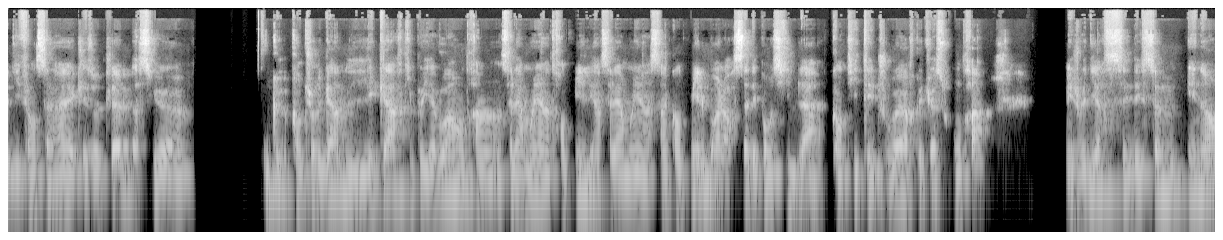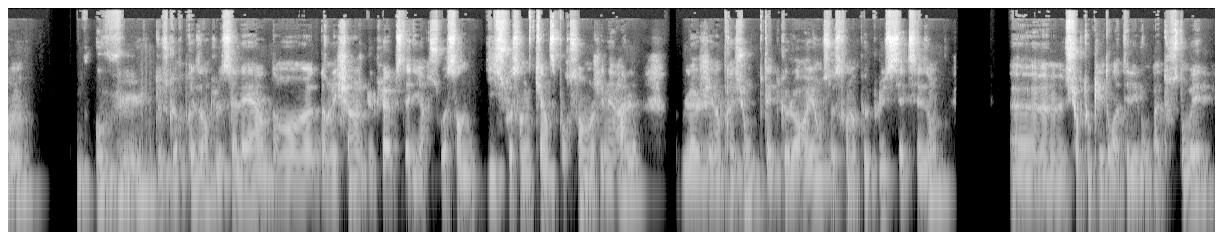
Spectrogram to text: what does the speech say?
différence salariale avec les autres clubs parce que, quand tu regardes l'écart qu'il peut y avoir entre un, salaire moyen à 30 000 et un salaire moyen à 50 000, bon, alors ça dépend aussi de la quantité de joueurs que tu as sous contrat. Mais je veux dire, c'est des sommes énormes au vu de ce que représente le salaire dans, les charges du club, c'est-à-dire 70-75% en général, là j'ai l'impression peut-être que Lorient ce sera un peu plus cette saison, euh, surtout que les droits télé vont pas tous tomber.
